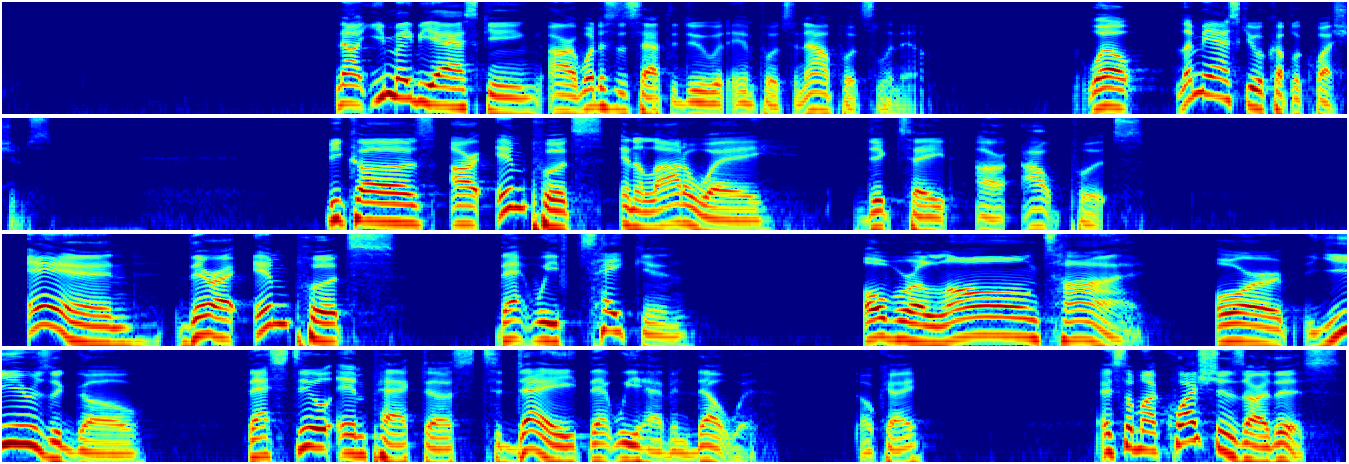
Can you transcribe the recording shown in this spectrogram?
Now, you may be asking, all right, what does this have to do with inputs and outputs, Linnell? Well, let me ask you a couple of questions. Because our inputs, in a lot of way, dictate our outputs. And there are inputs that we've taken over a long time or years ago that still impact us today that we haven't dealt with. Okay? And so my questions are this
